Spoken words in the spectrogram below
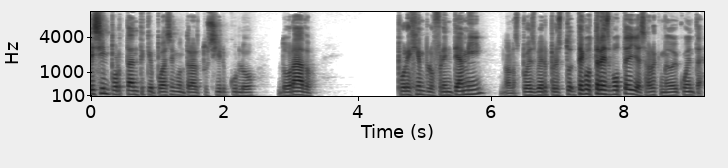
es importante que puedas encontrar tu círculo dorado. Por ejemplo, frente a mí, no las puedes ver, pero tengo tres botellas ahora que me doy cuenta.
